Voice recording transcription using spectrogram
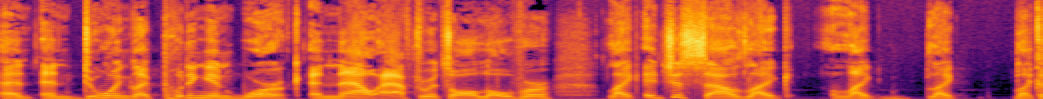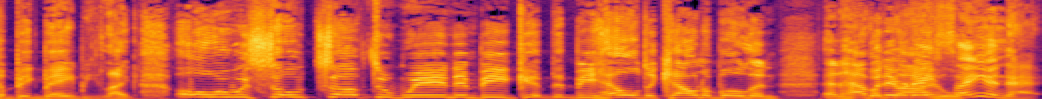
and and doing like putting in work. And now after it's all over, like it just sounds like like like like a big baby. Like, oh, it was so tough to win and be kept be held accountable and and have but a guy are they who, saying that?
